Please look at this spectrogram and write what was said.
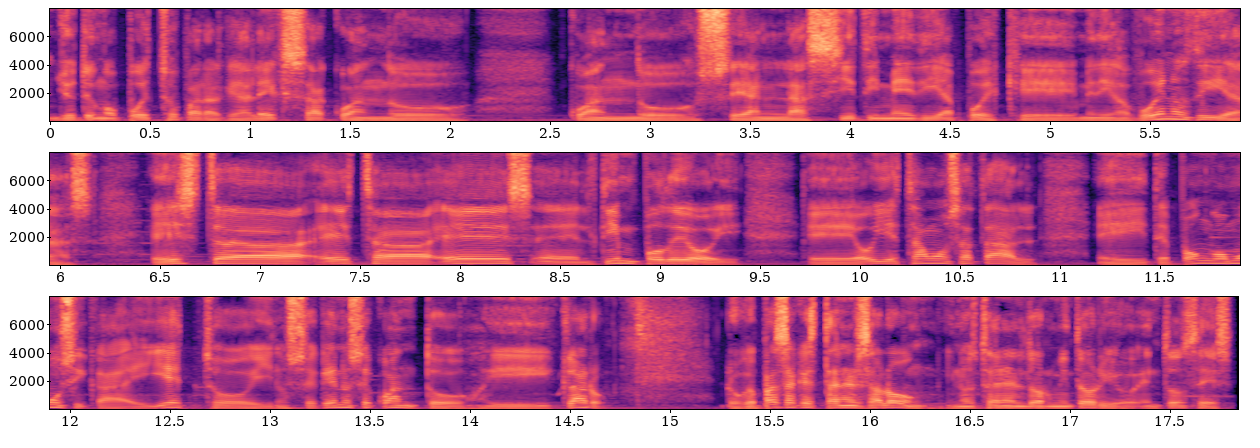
yo tengo puesto para que Alexa cuando cuando sean las siete y media, pues que me diga, buenos días, esta, esta es el tiempo de hoy, eh, hoy estamos a tal, eh, y te pongo música y esto y no sé qué, no sé cuánto, y claro, lo que pasa es que está en el salón y no está en el dormitorio, entonces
